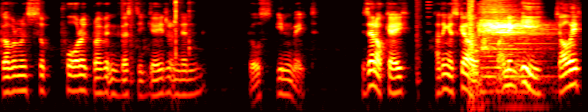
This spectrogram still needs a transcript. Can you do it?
government supported private investigator and then goes inmate. Is that okay? I think let's go. Finding E shall we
